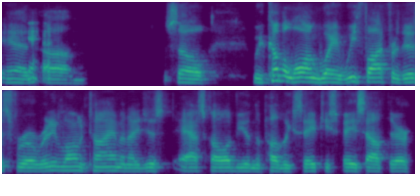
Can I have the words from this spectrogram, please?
And um, so we've come a long way. We fought for this for a really long time, and I just ask all of you in the public safety space out there,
